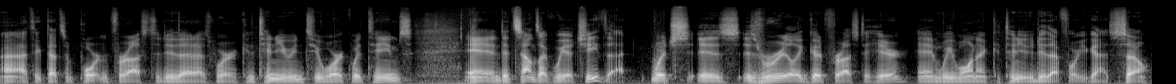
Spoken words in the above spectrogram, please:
Uh, I think that's important for us to do that as we're continuing to work with teams. And it sounds like we achieved that, which is, is really good for us to hear. And we want to continue to do that for you guys. So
